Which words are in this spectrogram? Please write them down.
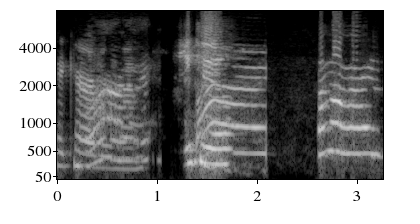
Take care, Bye. everyone. Thank you. Bye. Bye.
